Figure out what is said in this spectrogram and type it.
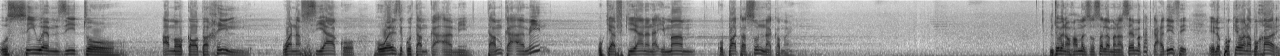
usiwe mzito ama ukawa bakhil wa nafsi yako huwezi kutamka amin tamka amin ukiafikiana na imam kupata sunna kama hii mtume na Muhammad sallallahu alaihi wasallam anasema katika hadithi iliyopokewa na Bukhari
